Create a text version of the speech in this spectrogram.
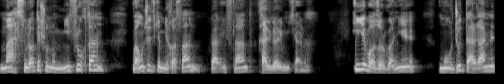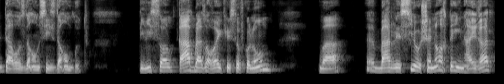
محصولاتشون رو میفروختن و اون چیزی که می‌خواستن در ایسلند خریداری می‌کردن. این یه بازرگانی موجود در قرن دوازدهم سیزدهم بود. دویست سال قبل از آقای کریستوف کلمب و بررسی و شناخت این حقیقت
